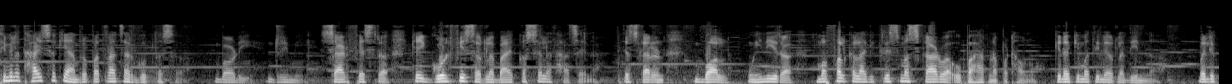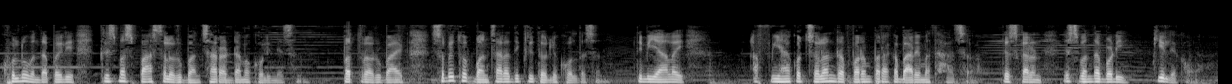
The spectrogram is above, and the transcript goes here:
तिमीलाई थाहै छ कि हाम्रो पत्राचार गुप्त छ? बडी ड्रिमी स्याड फेस र केही गोल्ड फिसहरूलाई बाहेक कसैलाई थाहा छैन। त्यसकारण बल हुइनी र मफलका लागि क्रिसमस कार्ड वा उपहार नपठाउनु किनकि म तिनीहरूलाई दिन्न। मैले खोल्नुभन्दा पहिले क्रिसमस पार्सलहरू भन्सार अड्डामा खोलिनेछन्। पत्रहरू बाहेक सबै थोक भन्सार अधिकृतहरूले खोल्दछन्। तिमी यहाँलाई आफ यहाँको चलन र परम्पराका बारेमा थाहा छ। त्यसकारण यसभन्दा बढी के लेखौँ?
